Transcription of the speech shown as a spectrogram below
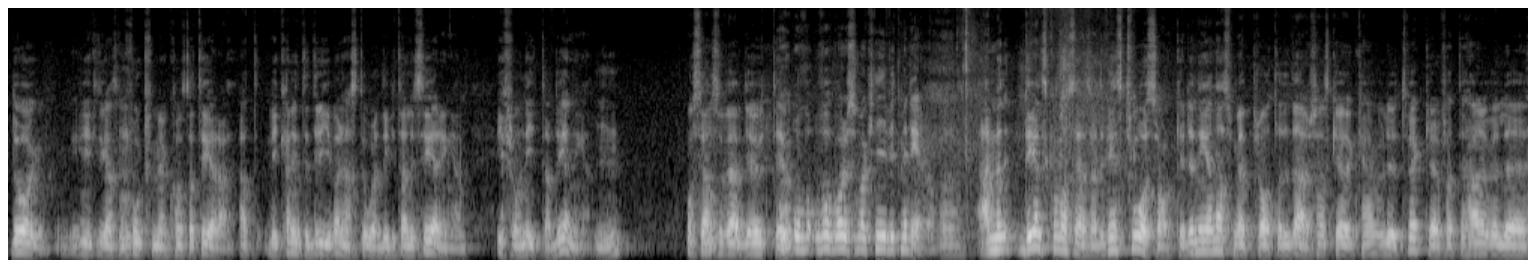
Då gick det ganska Mm. fort för mig att konstatera att vi kan inte driva den här stora digitaliseringen ifrån IT-avdelningen. Mm. Och sen så vävde jag ut det. Och, och, vad var det som var knivigt med det då? Ja, men dels kan man säga så här, det finns två saker. Den ena som jag pratade där, sen ska, jag- kan jag väl utveckla det för att det här är väl eh,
